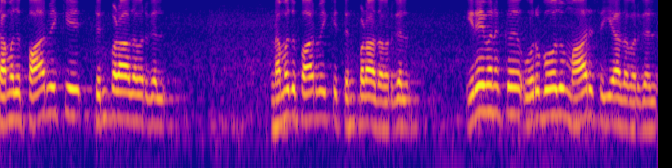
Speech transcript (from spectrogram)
தமது பார்வைக்கு தென்படாதவர்கள் நமது பார்வைக்கு தென்படாதவர்கள் இறைவனுக்கு ஒருபோதும் மாறு செய்யாதவர்கள்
